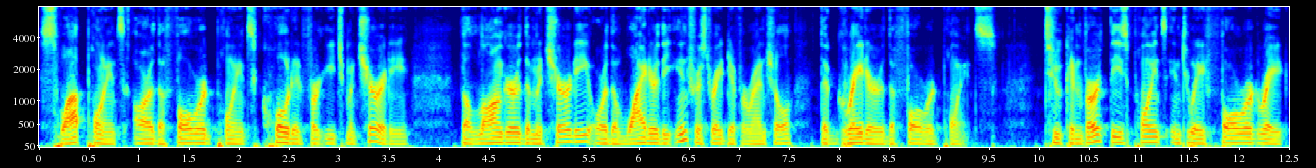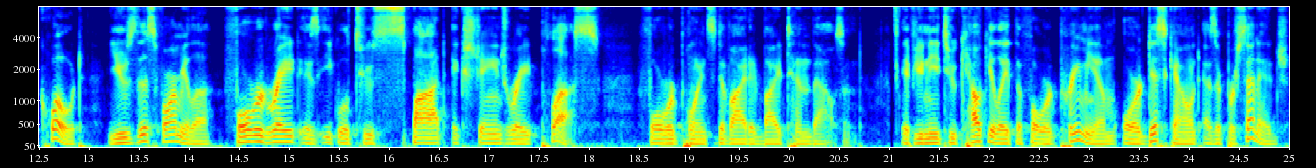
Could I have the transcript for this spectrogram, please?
Swap points are the forward points quoted for each maturity. The longer the maturity or the wider the interest rate differential, the greater the forward points. To convert these points into a forward rate quote, Use this formula. Forward rate is equal to spot exchange rate plus forward points divided by 10,000. If you need to calculate the forward premium or discount as a percentage,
